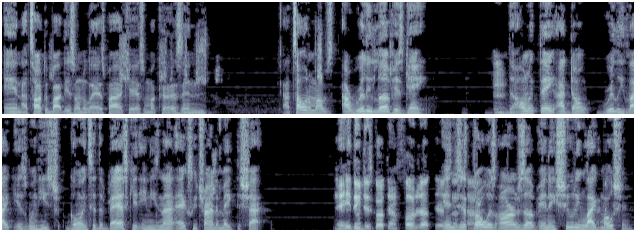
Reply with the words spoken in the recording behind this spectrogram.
and I talked about this on the last podcast with my cousin. And I told him I was I really love his game. Mm. The only thing I don't really like is when he's going to the basket and he's not actually trying to make the shot Yeah, he do just go up there and float it up there. and just throw his arms up in a shooting like motion.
